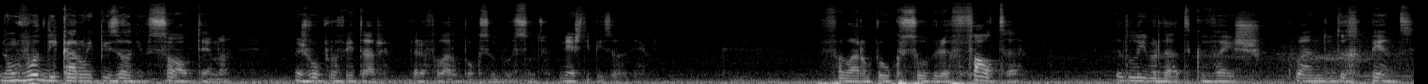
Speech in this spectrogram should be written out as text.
não vou dedicar um episódio só ao tema, mas vou aproveitar para falar um pouco sobre o assunto neste episódio. Falar um pouco sobre a falta de liberdade que vejo quando de repente,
